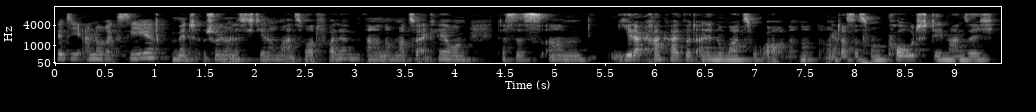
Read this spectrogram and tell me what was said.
wird die Anorexie. Mit, Entschuldigung, dass ich dir nochmal ans Wort falle, äh, nochmal zur Erklärung, dass es, ähm, jeder Krankheit wird eine Nummer zugeordnet. Ne? Und ja. das ist so ein Code, den man sich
